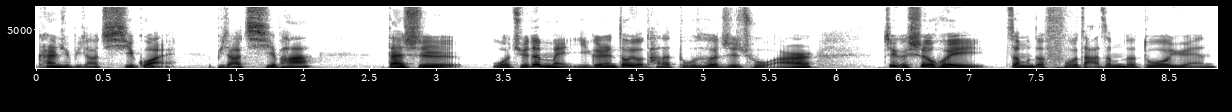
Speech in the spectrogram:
看上去比较奇怪、比较奇葩，但是我觉得每一个人都有他的独特之处。而这个社会这么的复杂、这么的多元，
